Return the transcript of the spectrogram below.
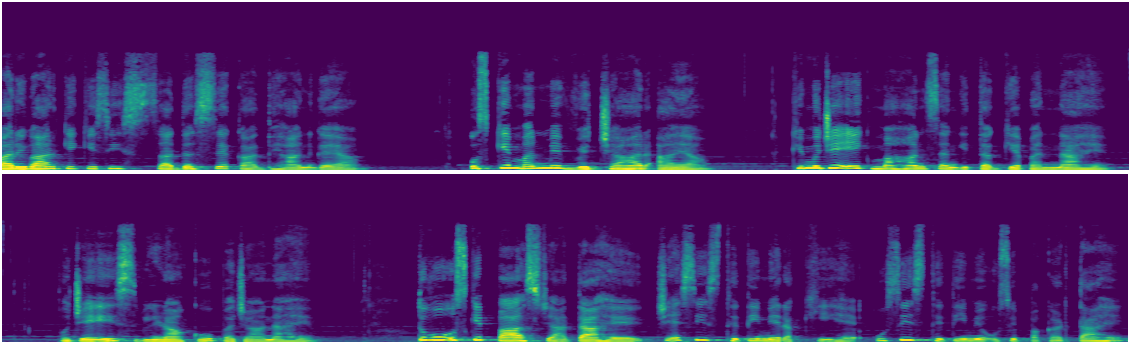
परिवार के किसी सदस्य का ध्यान गया। उसके मन में विचार आया कि मुझे एक महान संगीतज्ञ बनना है। मुझे इस वीणा को बजाना है। तो वो उसके पास जाता है, जैसी स्थिति में रखी है, उसी स्थिति में उसे पकड़ता है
